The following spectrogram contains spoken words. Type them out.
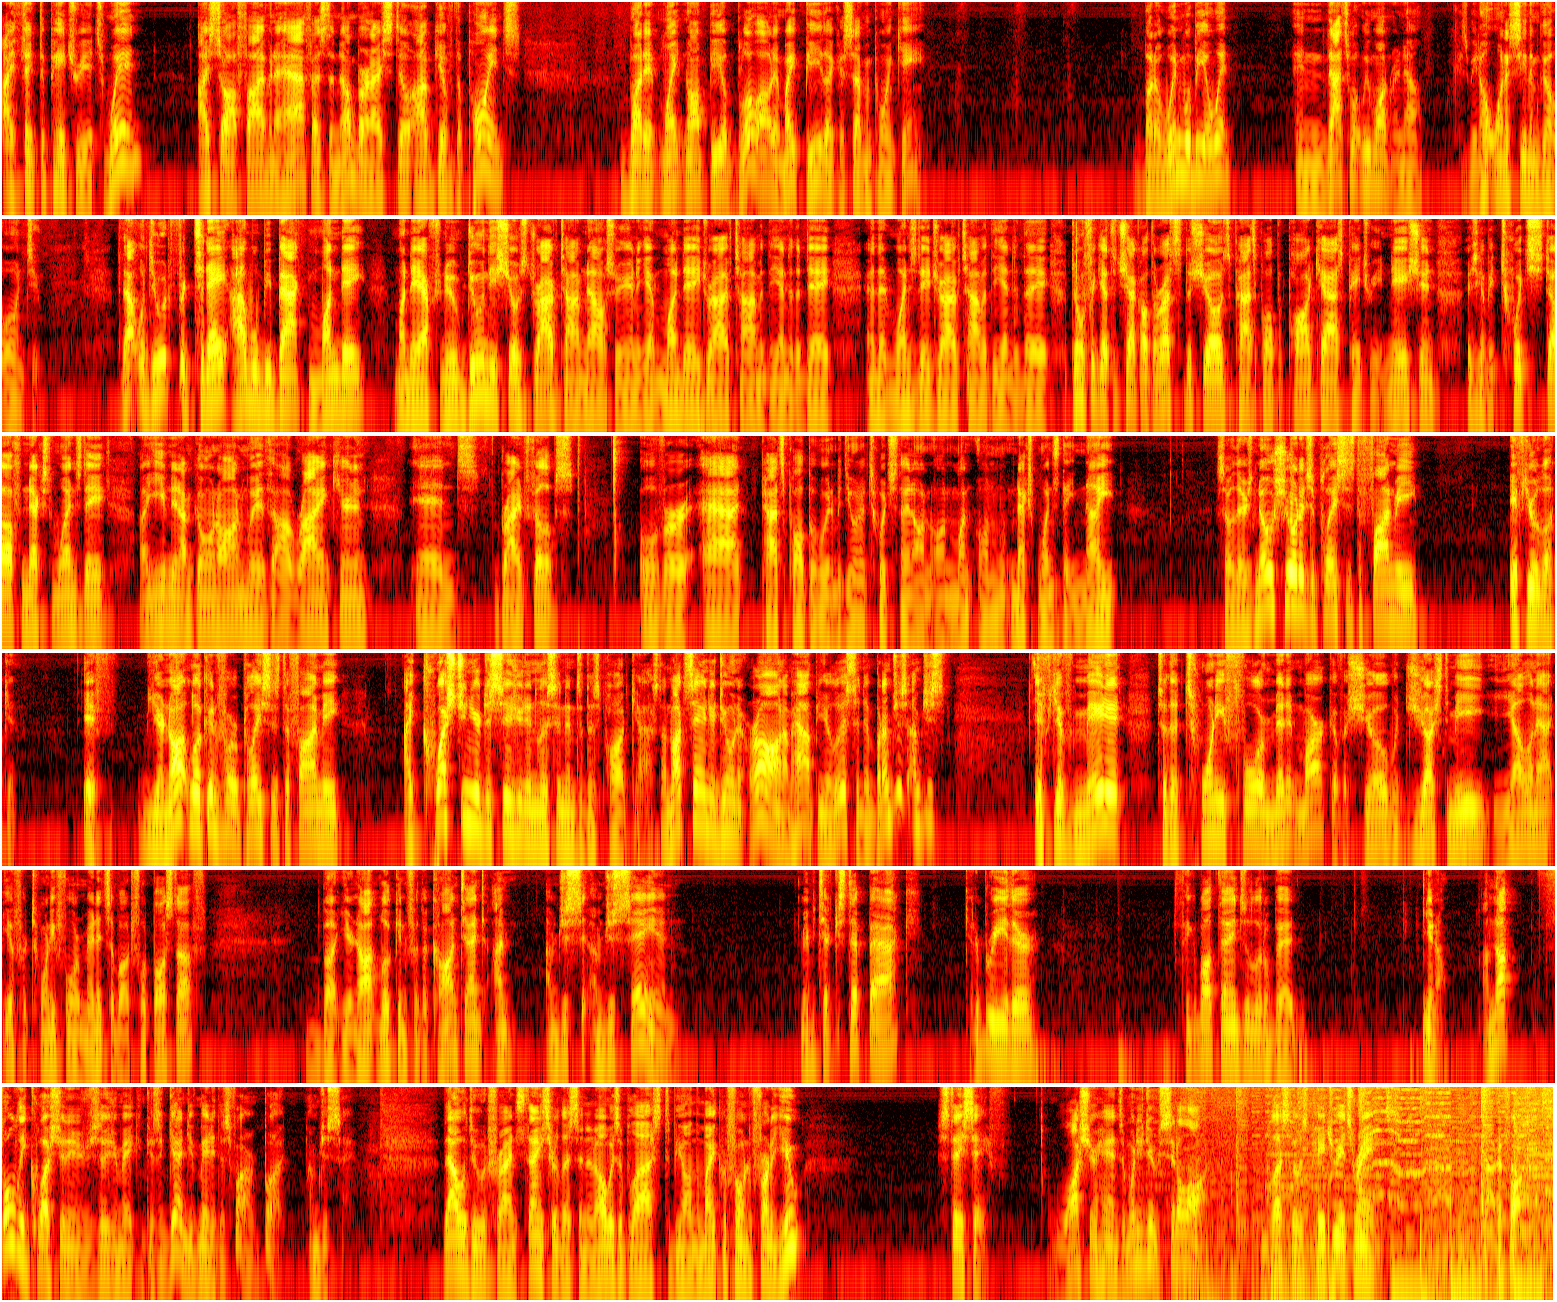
I think the Patriots win. I saw five and a half as the number, and I still I'll give the points. But it might not be a blowout. It might be like a seven point game. But a win will be a win. And that's what we want right now because we don't want to see them go 0 2. That will do it for today. I will be back Monday Monday afternoon. Doing these shows drive time now, so you're going to get Monday drive time at the end of the day, and then Wednesday drive time at the end of the day. Don't forget to check out the rest of the shows: Pat's Pulpit Podcast, Patriot Nation. There's going to be Twitch stuff next Wednesday uh, evening. I'm going on with uh, Ryan Kiernan and Brian Phillips over at Pat's Pulpit. We're going to be doing a Twitch thing on on on next Wednesday night. So there's no shortage of places to find me if you're looking. If you're not looking for places to find me, I question your decision in listening to this podcast. I'm not saying you're doing it wrong. I'm happy you're listening, but I'm just I'm just if you've made it to the 24 minute mark of a show with just me yelling at you for 24 minutes about football stuff, but you're not looking for the content, I'm I'm just I'm just saying maybe take a step back, get a breather, think about things a little bit. You know, I'm not fully questioning your decision making because again, you've made it this far, but I'm just saying. That will do it, friends. Thanks for listening. Always a blast to be on the microphone in front of you. Stay safe. Wash your hands, and when you do, sit along and bless those Patriots' reigns down in Fox.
